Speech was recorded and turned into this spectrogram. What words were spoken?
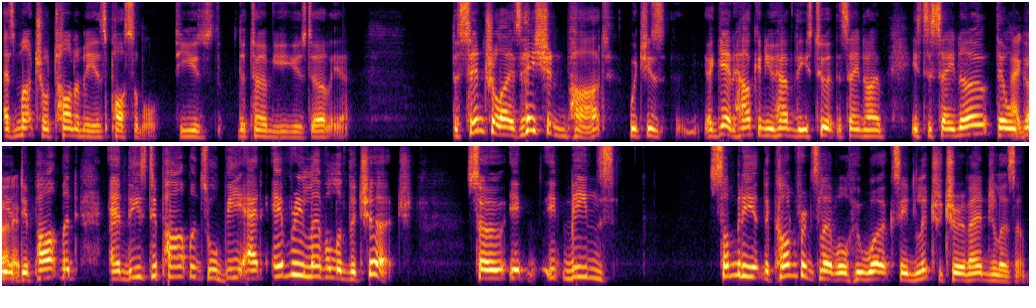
as much autonomy as possible, to use the term you used earlier. The centralization part, which is, again, how can you have these two at the same time, is to say, no, there will be a it. department, and these departments will be at every level of the church. So it, it means somebody at the conference level who works in literature evangelism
